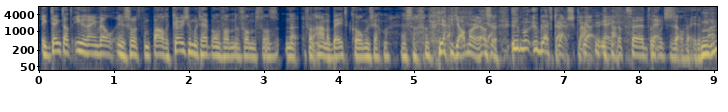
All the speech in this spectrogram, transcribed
ik denk dat iedereen wel een soort van bepaalde keuze moet hebben om van, van, van, van A naar B te komen, zeg maar. Zo van- Ja, jammer. als Ja. U, blijft thuis, klaar. Ja, nee, Ja. dat, eh, dat Nee. moeten ze zelf weten. Maar,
